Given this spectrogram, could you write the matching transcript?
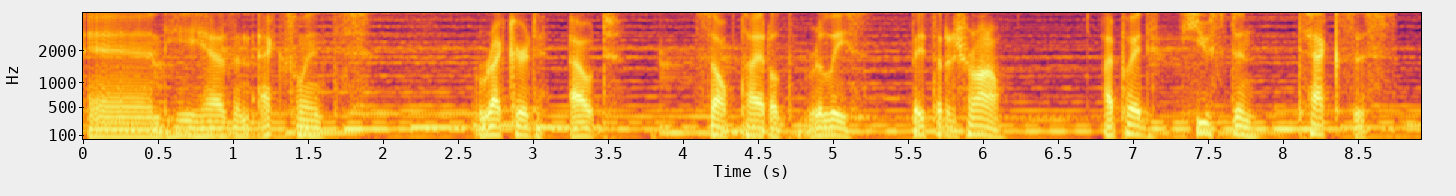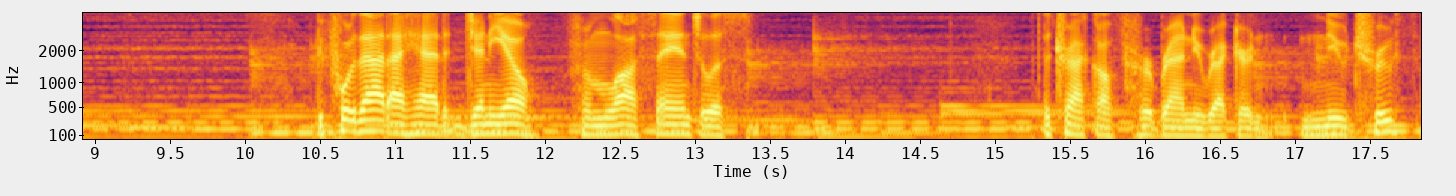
and he has an excellent record out, self-titled release, based out of Toronto. I played Houston, Texas. Before that, I had Jenny O from Los Angeles. The track off her brand new record, New Truth.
